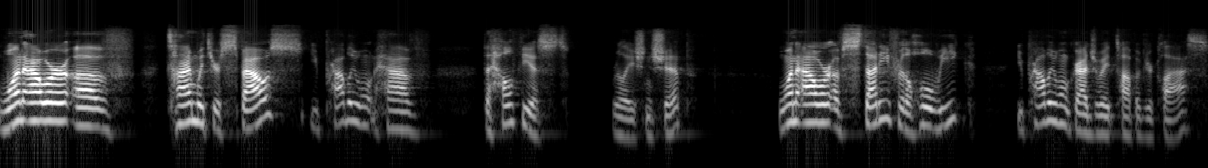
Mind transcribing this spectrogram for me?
One hour of time with your spouse, you probably won't have the healthiest relationship. One hour of study for the whole week, you probably won't graduate top of your class.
